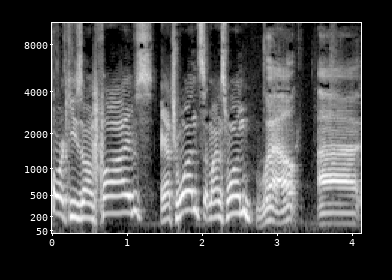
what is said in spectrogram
Orkies on fives. I got you once at minus one. Well, uh,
